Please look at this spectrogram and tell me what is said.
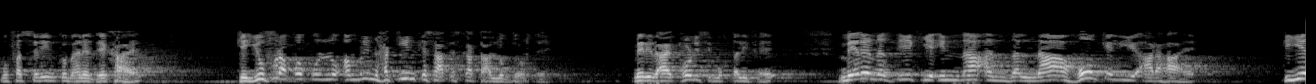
مفسرین کو میں نے دیکھا ہے کہ یفرق و کلو امرین حکیم کے ساتھ اس کا تعلق جوڑتے ہیں۔ میری رائے تھوڑی سی مختلف ہے۔ میرے نزدیک یہ انا انزل ہو کے لیے آ رہا ہے کہ یہ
